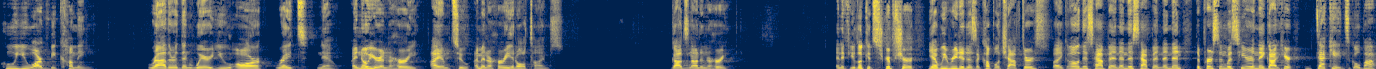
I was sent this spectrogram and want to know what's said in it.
who you are becoming, rather than where you are right now. I know you're in a hurry. I am too. I'm in a hurry at all times. God's not in a hurry. And if you look at scripture, yeah, we read it as a couple chapters, like, oh, this happened and this happened, and then the person was here and they got here. Decades go by.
